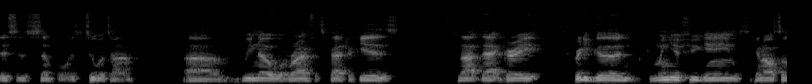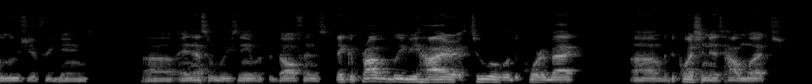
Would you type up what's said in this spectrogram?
this is simple. It's two Tua time. Um, we know what Ryan Fitzpatrick is. It's not that great. It's pretty good. Can win you a few games. Can also lose you a few games. Uh, and that's what we've seen with the Dolphins. They could probably be higher if Tua were the quarterback, um, but the question is how much.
